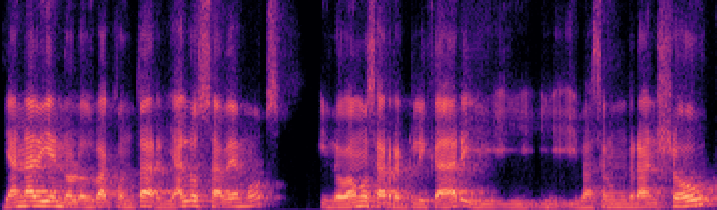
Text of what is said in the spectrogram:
ya nadie nos los va a contar, ya lo sabemos y lo vamos a replicar y, y va a ser un gran show.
